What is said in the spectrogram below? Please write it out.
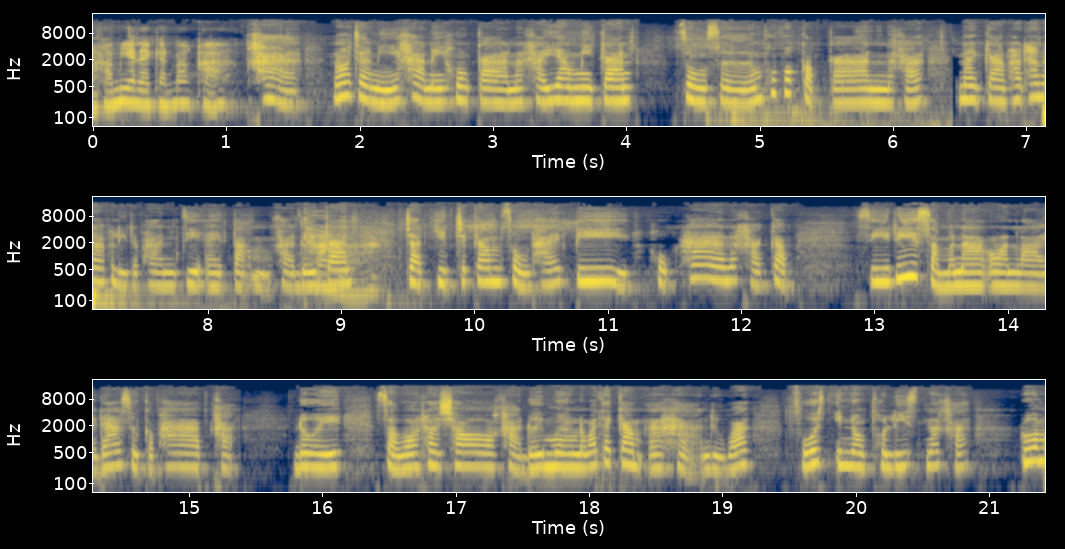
นะคะ มีอะไรกันบ้างคะ ค่ะ นอกจากนี้ค่ะในโครงการนะคะยังมีการส่งเสริมผู้ประกอบการนะคะ ในการพัฒนาผลิตภัณฑ์ GI ต่ำค่ะ โดยการจัดกิจกรรมส่งท้ายปี 65 นะคะ กับซีรีส์สัมมนาออนไลน์ด้านสุขภาพค่ะ โดยสวทช ค่ะ โดยเมืองนวัตกรรมอาหารหรือว่า Food Innopolis นะคะ ร่วม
